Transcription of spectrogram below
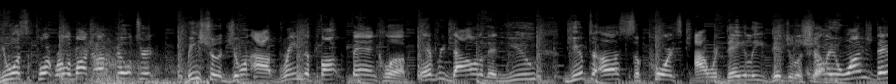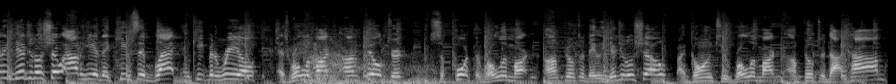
You want to support Roland Martin Unfiltered? Be sure to join our Bring the Funk fan club. Every dollar that you give to us supports our daily digital show. There's only one daily digital show out here that keeps it black and keep it real as Roland Martin Unfiltered. Support the Roland Martin Unfiltered daily digital show by going to RolandMartinUnfiltered.com.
